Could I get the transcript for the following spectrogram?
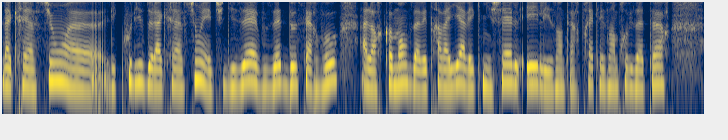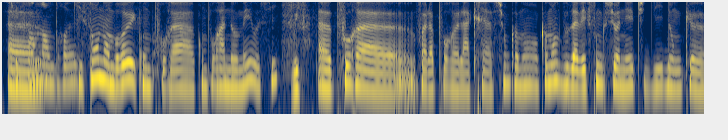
la création, euh, les coulisses de la création. Et tu disais, vous êtes deux cerveaux. Alors comment vous avez travaillé avec Michel et les interprètes, les improvisateurs Qui euh, sont nombreux. qui sont nombreux et qu'on pourra qu'on pourra nommer aussi Oui. euh, pour euh, voilà pour la création comment comment vous avez fonctionné? Tu dis donc euh,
